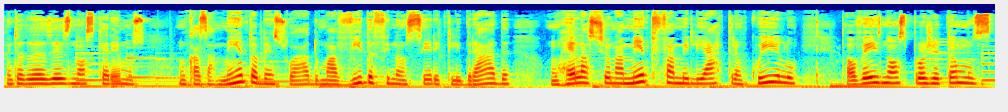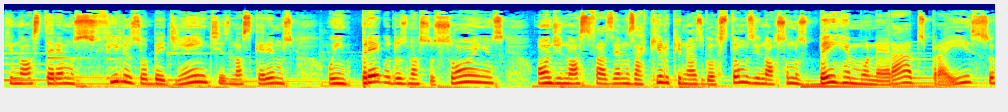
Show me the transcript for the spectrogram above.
Muitas das vezes nós queremos um casamento abençoado, uma vida financeira equilibrada, um relacionamento familiar tranquilo. Talvez nós projetamos que nós teremos filhos obedientes, nós queremos o emprego dos nossos sonhos, onde nós fazemos aquilo que nós gostamos e nós somos bem remunerados para isso.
